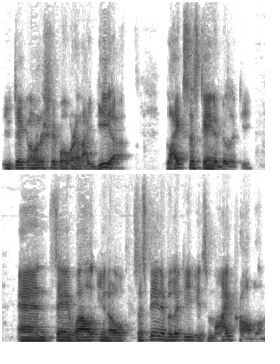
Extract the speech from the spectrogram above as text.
you take ownership over an idea like sustainability and say well you know sustainability is my problem.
